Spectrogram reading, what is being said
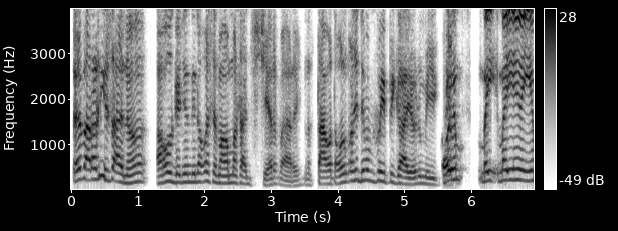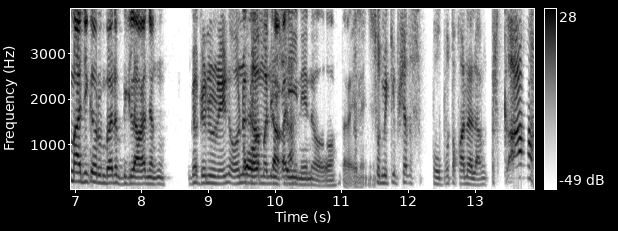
Eh, parang yung sa ano, ako ganyan din ako sa mga massage chair, pare. Natakot ako kasi di ba pumipiga yun, umihigpit. O yung, may, may imagine ka rin ba na bigla ka niyang Gaganunin, o oh, nagkamali siya. kakainin, oo. Niya. Sumikip siya, tapos puputok ka na lang. Pska!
